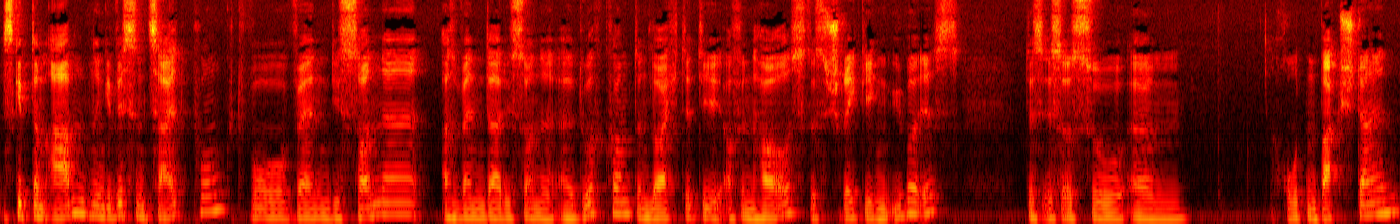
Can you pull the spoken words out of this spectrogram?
es gibt am Abend einen gewissen Zeitpunkt, wo wenn die Sonne also wenn da die Sonne äh, durchkommt, dann leuchtet die auf ein Haus, das schräg gegenüber ist. Das ist aus so ähm, roten Backstein.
